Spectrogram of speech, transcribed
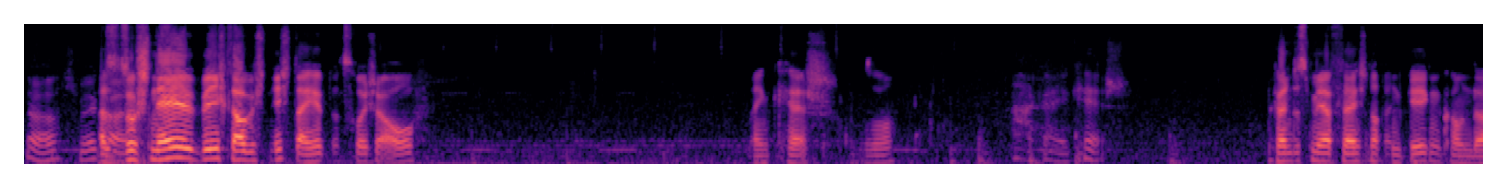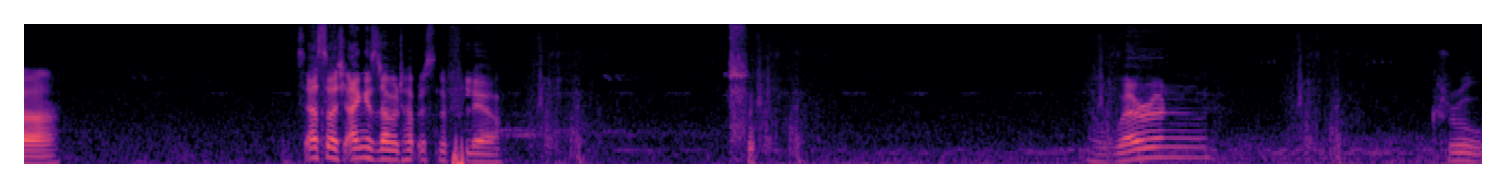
Ja, ist mir egal. Also so schnell bin ich glaube ich nicht, da hebt es ruhig auf. Mein Cash und so. Ah, geil, Cash. Könntest mir ja vielleicht noch entgegenkommen, da. Das erste, was ich eingesammelt habe, ist eine Flare. Warren Crew.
